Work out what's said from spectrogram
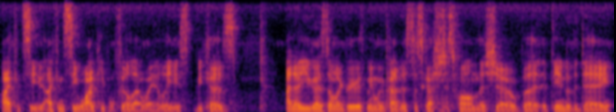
I could see I can see why people feel that way at least because I know you guys don't agree with me, and we've had this discussion as well on this show. But at the end of the day,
